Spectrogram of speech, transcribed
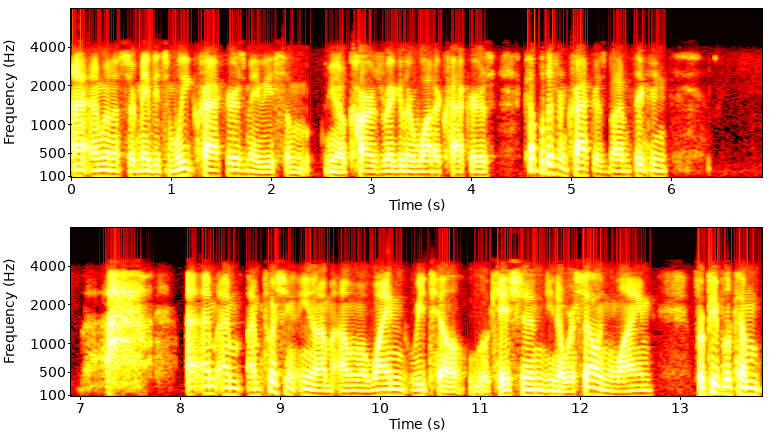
I, I'm going to serve maybe some wheat crackers, maybe some you know Carr's regular water crackers, a couple different crackers. But I'm thinking, I, I'm I'm I'm pushing. You know, I'm I'm a wine retail location. You know, we're selling wine for people to come.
